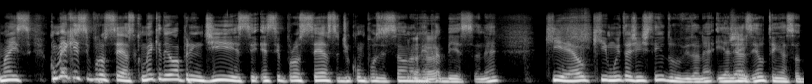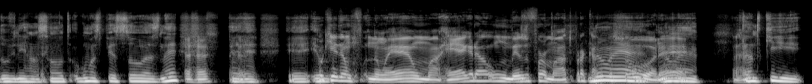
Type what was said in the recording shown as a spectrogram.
Mas como é que é esse processo? Como é que eu aprendi esse, esse processo de composição na minha Aham. cabeça, né? Que é o que muita gente tem dúvida, né? E aliás, Sim. eu tenho essa dúvida em relação a algumas pessoas, né? Aham. É, é, eu, Porque não, não é uma regra um mesmo formato para cada não pessoa, é, né? Não é. Tanto que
